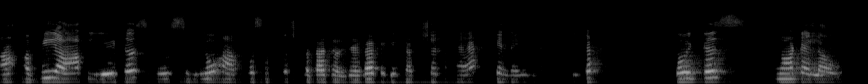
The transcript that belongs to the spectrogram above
हाँ अभी आप लेटेस्ट न्यूज़ सुन लो आपको सब कुछ पता चल जाएगा कि डिफेक्शन है कि नहीं है। ठीक है? तो it is not allowed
